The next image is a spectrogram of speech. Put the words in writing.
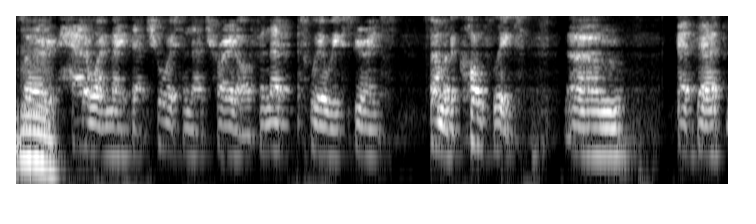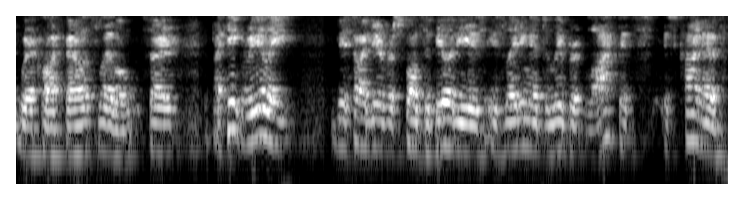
So mm. how do I make that choice and that trade-off? And that's where we experience some of the conflict um, at that work-life balance level. So I think really this idea of responsibility is, is leading a deliberate life. It's it's kind of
